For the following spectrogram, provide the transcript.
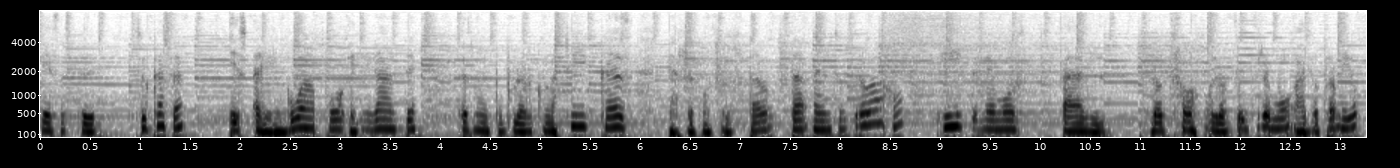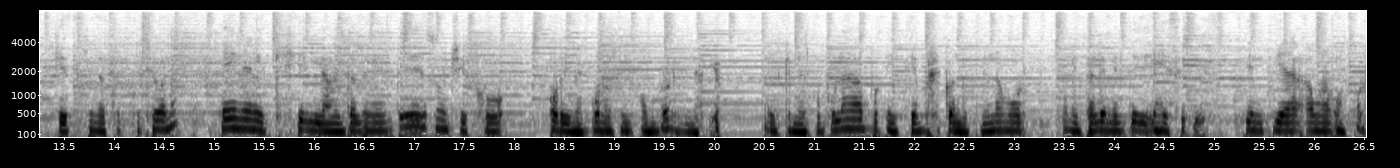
es este su casa es alguien guapo, elegante, es muy popular con las chicas, es responsable en su trabajo y tenemos al el otro, el otro extremo, al otro amigo, que es Hinata en el que lamentablemente es un chico ordinario, bueno, es un hombre ordinario, el que no es popular y siempre cuando tiene un amor, lamentablemente sentía un amor,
